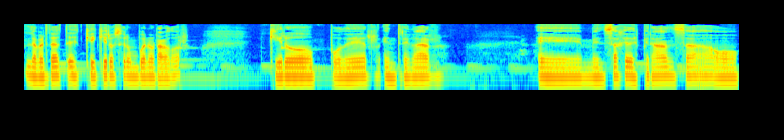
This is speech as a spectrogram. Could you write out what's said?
la verdad es que quiero ser un buen orador. Quiero poder entregar eh, mensaje de esperanza o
